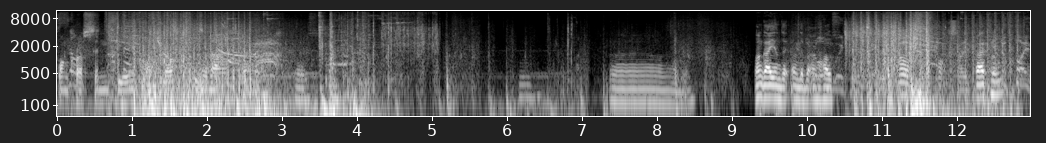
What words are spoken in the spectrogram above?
One cross into you. One shot. He's on that. Nice. Uh, one guy on the on the ba- house. Oh, for fuck's sake. Crack him. Fire.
